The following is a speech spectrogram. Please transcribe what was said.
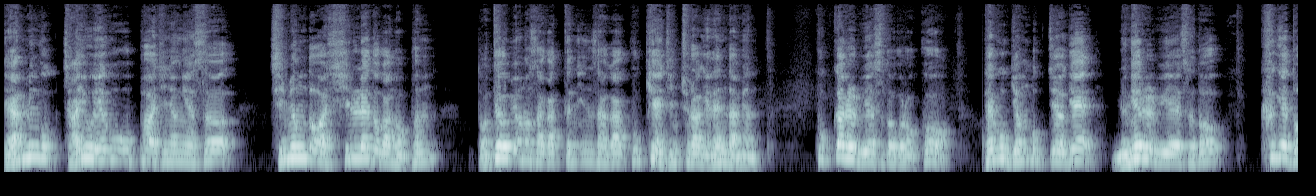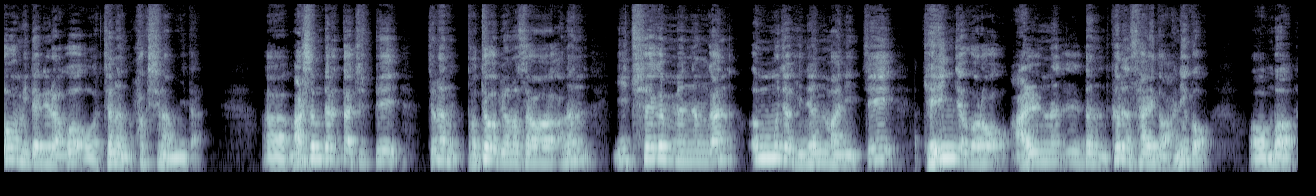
대한민국 자유외국 우파 진영에서 지명도와 신뢰도가 높은 도태우 변호사 같은 인사가 국회에 진출하게 된다면 국가를 위해서도 그렇고 대구 경북 지역의 명예를 위해서도 크게 도움이 되리라고 저는 확신합니다. 어, 말씀드렸다시피 저는 도태우 변호사와는 이 최근 몇 년간 업무적 인연만 있지 개인적으로 알던 그런 사이도 아니고 어 뭐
